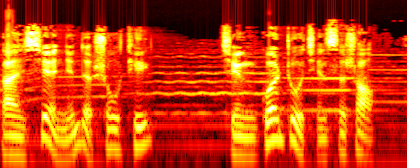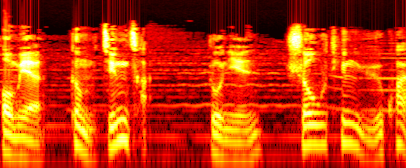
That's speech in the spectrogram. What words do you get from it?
感谢您的收听。请关注秦四少，后面更精彩。祝您收听愉快。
